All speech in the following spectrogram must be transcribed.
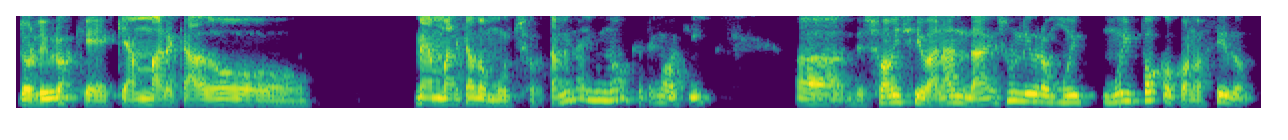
dos libros que, han marcado, me han marcado mucho. También hay uno que tengo aquí, ah, de Swami Sivananda, es un libro muy, muy poco conocido,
